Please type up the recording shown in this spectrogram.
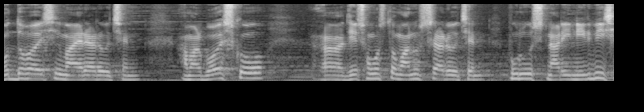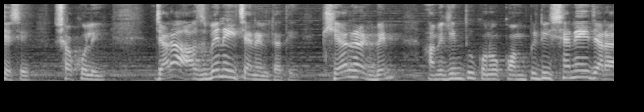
মধ্যবয়সী মায়েরা রয়েছেন, আমার বয়স্ক যে সমস্ত মানুষরা রয়েছেন, পুরুষ, নারী, নির্বিশেষে সকলেই। যারা আসবেন এই চ্যানেলটাতে, খেয়াল রাখবেন, আমি কিন্তু কোনো কম্পিটিশানে যারা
